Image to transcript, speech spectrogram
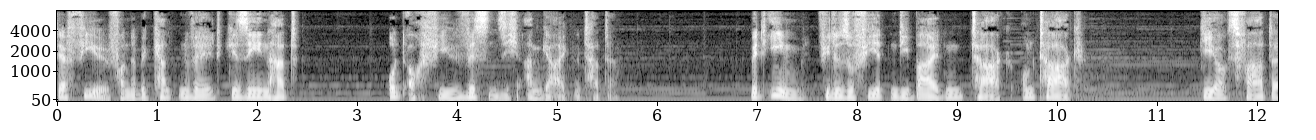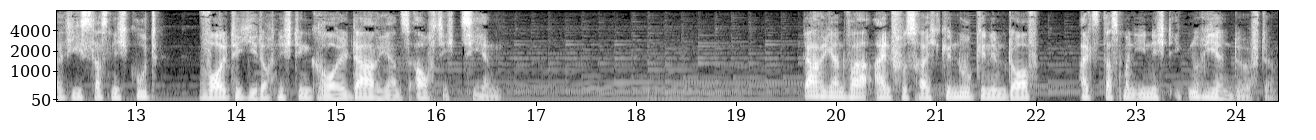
der viel von der bekannten Welt gesehen hat und auch viel Wissen sich angeeignet hatte. Mit ihm philosophierten die beiden Tag um Tag. Georgs Vater hieß das nicht gut, wollte jedoch nicht den Groll Darians auf sich ziehen. Darian war einflussreich genug in dem Dorf, als dass man ihn nicht ignorieren dürfte.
